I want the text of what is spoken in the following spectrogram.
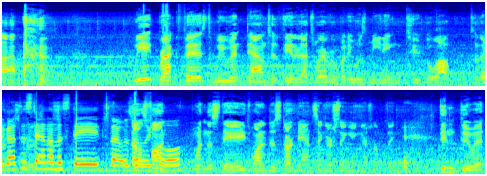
Uh, we ate breakfast. We went down to the theater. That's where everybody was meeting to go out to their we got to stand on the stage. That was That really was fun. cool. Went on the stage. Wanted to start dancing or singing or something. Didn't do it.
